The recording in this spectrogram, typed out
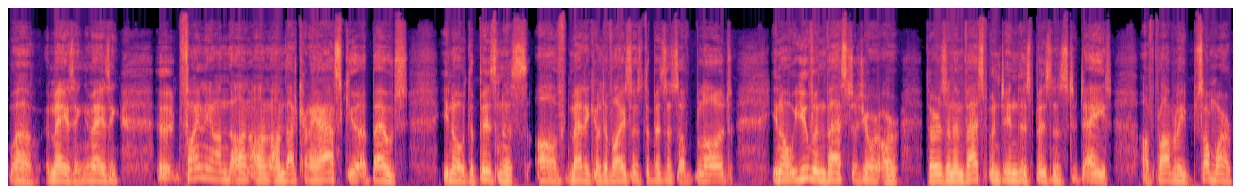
Wow, amazing, amazing. Uh, finally, on, on, on, that, can I ask you about, you know, the business of medical devices, the business of blood? You know, you've invested your, or there's an investment in this business to date of probably somewhere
